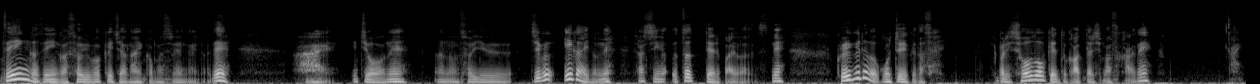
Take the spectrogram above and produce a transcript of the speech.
全員が全員がそういうわけじゃないかもしれないので、はい、一応ね、あのそういう自分以外のね、写真が写っている場合はですね、くれぐれもご注意ください。やっぱり肖像権とかあったりしますからね。はい、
